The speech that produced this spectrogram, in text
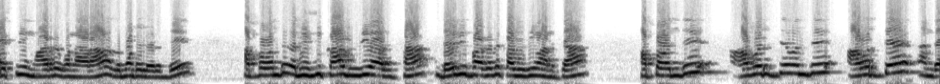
ஐஸ்கிரீம் ஆர்டர் பண்ணாராம் ஜொமோட்டோல இருந்து. அப்போ வந்து ரிசீவ் கால் ரிசீவ் ஆனிச்சான் டெலிவரி பார்ட்னர் கால் ரிசீவ் ஆனிச்சான் அப்ப வந்து அவர்கிட்ட வந்து அவர்கிட்ட அந்த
